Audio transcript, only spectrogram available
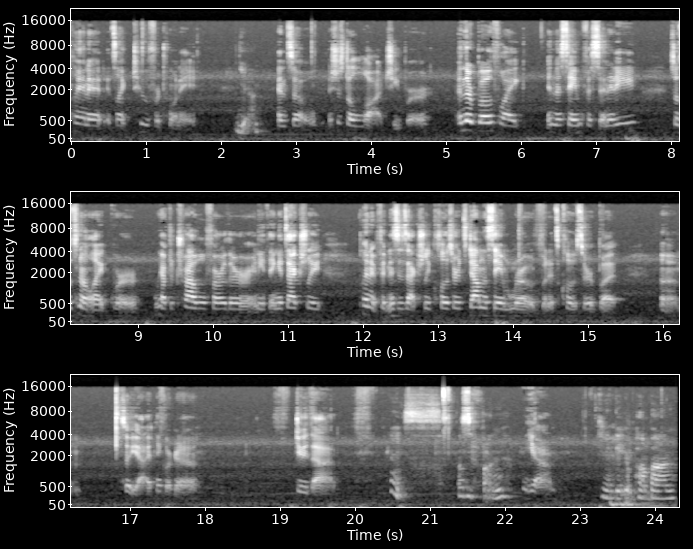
Planet, it's like two for twenty, Yeah. and so it's just a lot cheaper. And they're both like in the same vicinity, So it's not like we're we have to travel farther or anything. It's actually Planet Fitness is actually closer. It's down the same road, but it's closer. But um, so yeah, I think we're gonna do that. Nice. That'll be fun. Yeah. You gonna get your pump on.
